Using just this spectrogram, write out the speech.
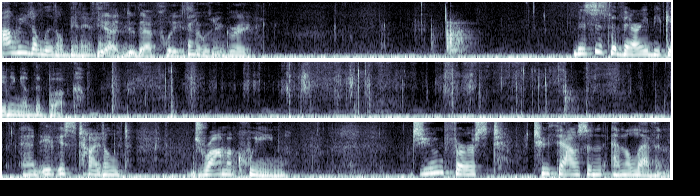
I'll read a little bit of it. Yeah, do that, please. Thank that would be great. This is the very beginning of the book. And it is titled Drama Queen. June 1st, 2011.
